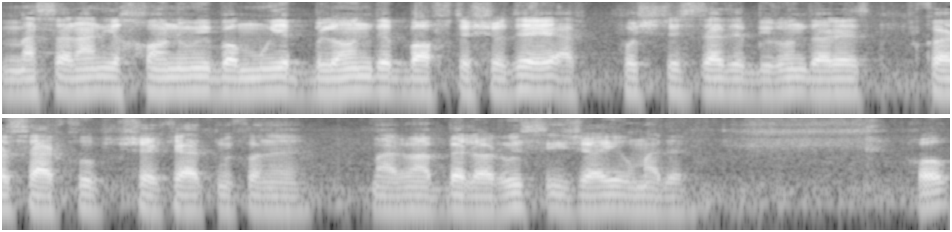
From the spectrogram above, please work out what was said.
مثلا یه خانومی با موی بلوند بافته شده از پشتش زده بیرون داره کار سرکوب شرکت می‌کنه. معلومه بلاروس جایی اومده. خب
